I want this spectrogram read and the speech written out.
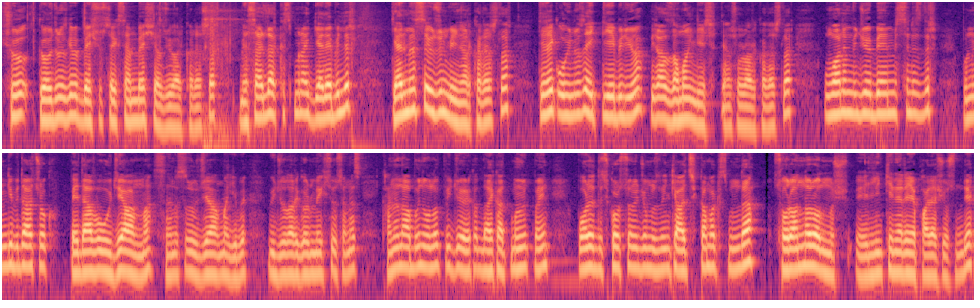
Şu gördüğünüz gibi 585 yazıyor arkadaşlar. Mesajlar kısmına gelebilir. Gelmezse üzülmeyin arkadaşlar. Direkt oyunuza ekleyebiliyor. Biraz zaman geçtikten sonra arkadaşlar. Umarım videoyu beğenmişsinizdir. Bunun gibi daha çok bedava UC alma, sınırsız UC alma gibi videoları görmek istiyorsanız kanala abone olup videoya like atmayı unutmayın. Bu arada Discord sunucumuz linki açıklama kısmında soranlar olmuş e, linki nereye paylaşıyorsun diye.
